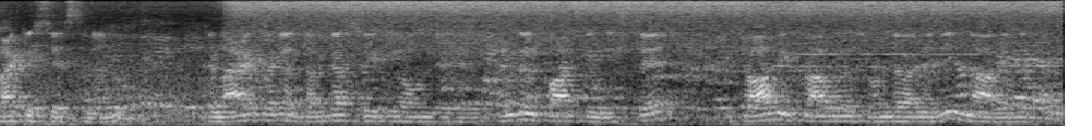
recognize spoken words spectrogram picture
ప్రాక్టీస్ చేస్తున్నాను. ఇక్కడ నాయకపేట దర్గా స్ట్రీట్లో ఉండే సెంట్రల్ పార్కింగ్ ఇస్తే ట్రాఫిక్ ప్రాబ్లమ్స్ ఉండవు అనేది నా అభిప్రాయం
